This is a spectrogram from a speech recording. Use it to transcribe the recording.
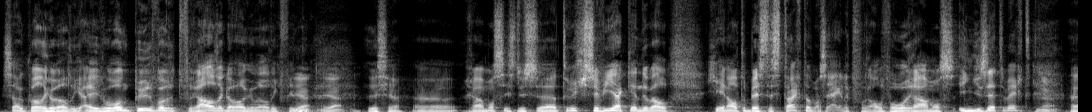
Zou ik wel geweldig... allee, Gewoon puur voor het verhaal zou ik dat wel geweldig vinden. ja, ja. Dus ja, eh, Ramos is dus eh, terug. Sevilla kende wel geen al te beste start. Dat was eigenlijk vooral voor Ramos ingezet werd. ja. Eh,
